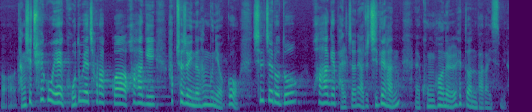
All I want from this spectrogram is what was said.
어, 당시 최고의 고도의 철학과 화학이 합쳐져 있는 학문이었고 실제로도 화학의 발전에 아주 지대한 공헌을 했던 바가 있습니다.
